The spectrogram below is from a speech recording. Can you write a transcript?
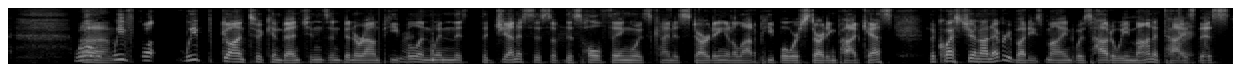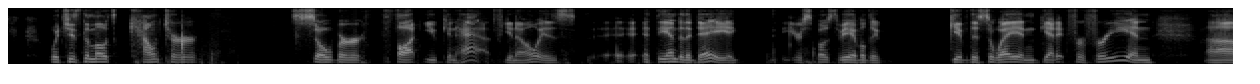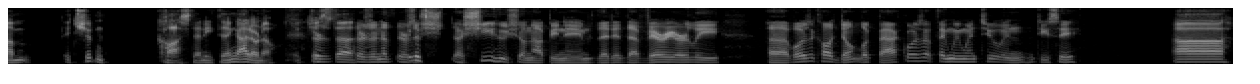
Well, Um, we've got, we've gone to conventions and been around people, and when this, the genesis of this whole thing was kind of starting, and a lot of people were starting podcasts, the question on everybody's mind was how do we monetize this, which is the most counter sober thought you can have. You know, is at the end of the day, you're supposed to be able to give this away and get it for free, and um, it shouldn't cost anything. I don't know. It There's just uh, there's another there's a, sh- a she who shall not be named that did that very early. Uh, what was it called? Don't look back. What was that thing we went to in D.C. uh,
